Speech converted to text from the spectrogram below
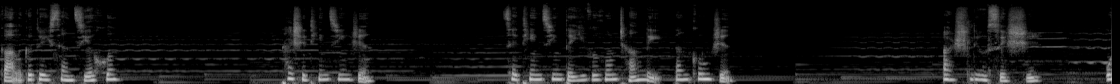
搞了个对象结婚，他是天津人，在天津的一个工厂里当工人。二十六岁时，我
